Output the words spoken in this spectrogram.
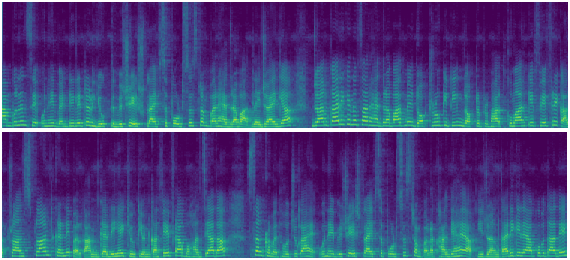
एंबुलेंस से उन्हें वेंटिलेटर युक्त विशेष लाइफ सपोर्ट सिस्टम पर हैदराबाद ले जाया गया। जानकारी के अनुसार हैदराबाद में डॉक्टरों की टीम डॉक्टर प्रभात कुमार के फेफड़े का ट्रांसप्लांट करने पर काम कर रही है, क्योंकि उनका फेफड़ा बहुत ज़्यादा संक्रमित हो चुका है। उन्हें विशेष लाइफ सपोर्ट सिस्टम पर रखा गया है। आपकी जानकारी के लिए आपको बता दें,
